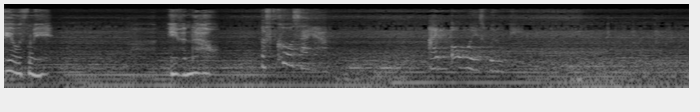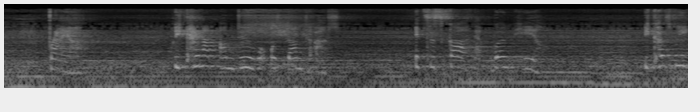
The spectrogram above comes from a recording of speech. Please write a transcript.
here with me. Even now. of course I am. I always will be. Briar, we cannot undo what was done to us. It's a scar that won't heal. Because we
